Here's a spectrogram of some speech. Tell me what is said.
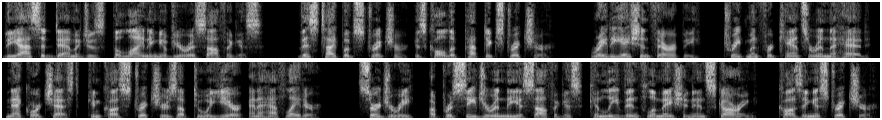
The acid damages the lining of your esophagus. This type of stricture is called a peptic stricture. Radiation therapy, treatment for cancer in the head, neck, or chest, can cause strictures up to a year and a half later. Surgery, a procedure in the esophagus, can leave inflammation and scarring, causing a stricture.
